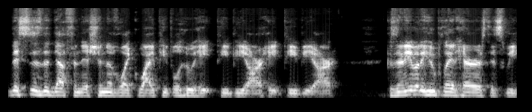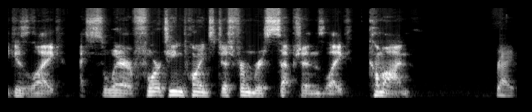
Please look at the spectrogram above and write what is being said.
this is the definition of like why people who hate PPR hate PPR because anybody who played Harris this week is like, I swear, 14 points just from receptions. Like, come on. Right.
